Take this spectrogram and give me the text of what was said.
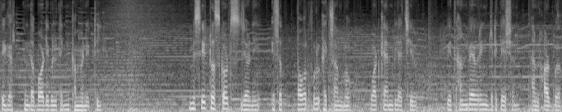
figure in the bodybuilding community. Missy Truscott's journey is a powerful example of what can be achieved with unwavering dedication and hard work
